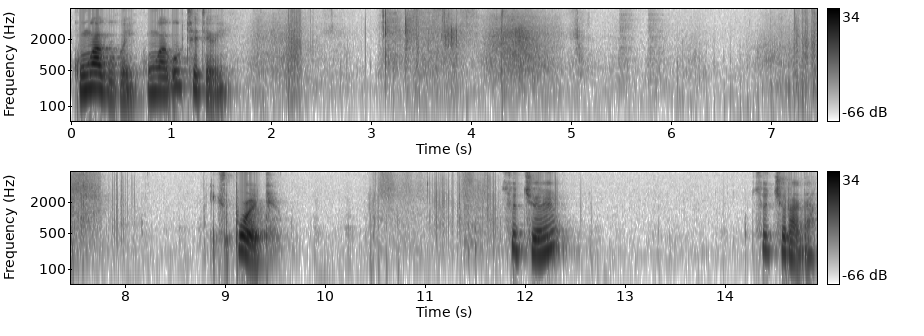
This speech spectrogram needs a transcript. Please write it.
공화국의 공화국 체제의 export 수출. 수출하다.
